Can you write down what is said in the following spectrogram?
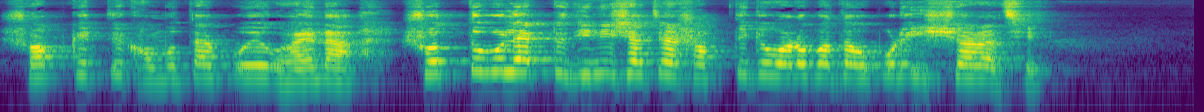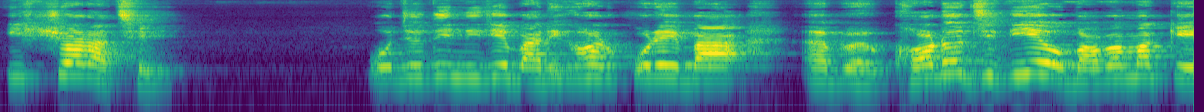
সব ক্ষেত্রে ক্ষমতার প্রয়োগ হয় না। সত্য বলে একটা জিনিস আছে, আর সবথেকে বড় কথা, ওপরে ঈশ্বর আছে। ঈশ্বর আছে। ও যদি নিজে বাড়িঘর করে বা খরচ দিয়েও বাবা মাকে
